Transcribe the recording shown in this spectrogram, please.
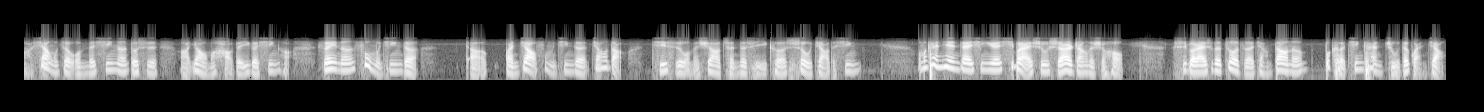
啊，向往着我们的心呢，都是啊要我们好的一个心哈。所以呢，父母亲的呃管教，父母亲的教导，其实我们需要存的是一颗受教的心。我们看见在新约希伯来书十二章的时候，希伯来书的作者讲到呢，不可轻看主的管教，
